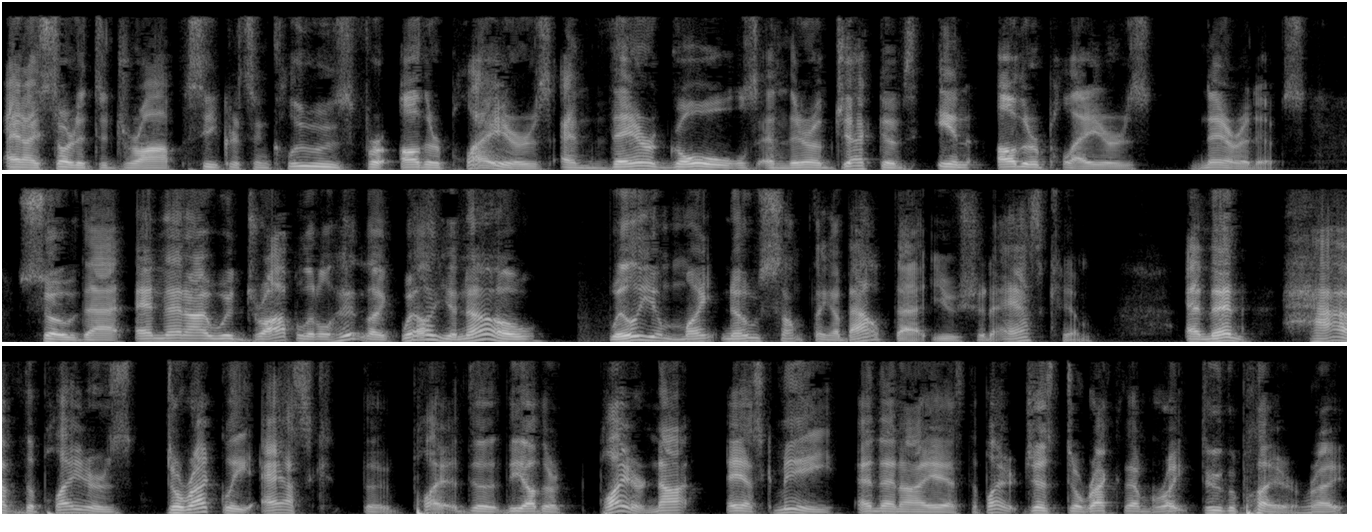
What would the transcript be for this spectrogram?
and I started to drop secrets and clues for other players and their goals and their objectives in other players' narratives, so that and then I would drop a little hint like, well, you know, William might know something about that. You should ask him, and then have the players directly ask the play the the other player, not ask me and then I ask the player. Just direct them right to the player, right?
